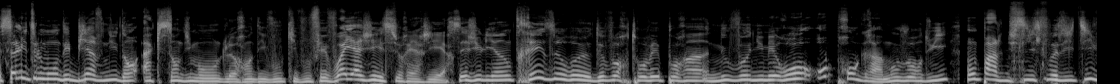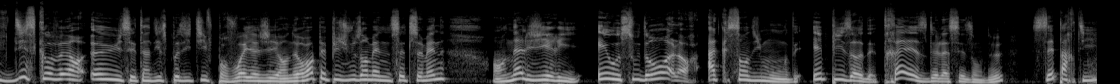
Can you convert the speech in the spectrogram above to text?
Salut tout le monde et bienvenue dans Accent du Monde, le rendez-vous qui vous fait voyager sur RGR. C'est Julien, très heureux de vous retrouver pour un nouveau numéro au programme. Aujourd'hui, on parle du dispositif Discover EU. C'est un dispositif pour voyager en Europe et puis je vous emmène cette semaine en Algérie et au Soudan. Alors, Accent du Monde, épisode 13 de la saison 2. C'est parti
